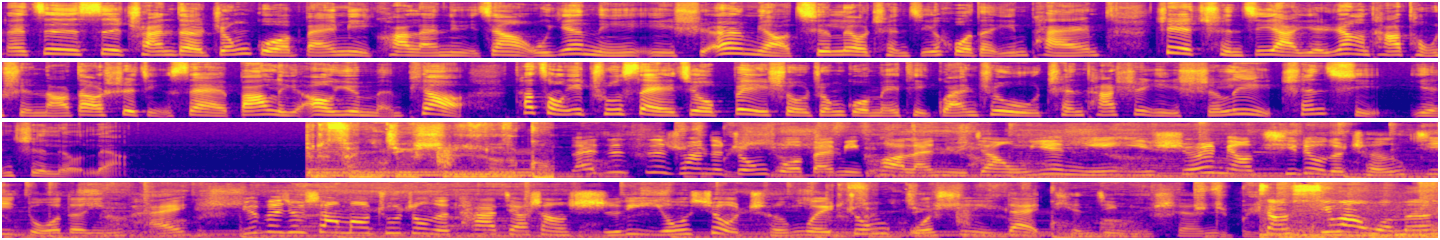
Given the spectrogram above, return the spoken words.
来自四川的中国百米跨栏女将吴艳妮以十二秒七六成绩获得银牌，这成绩啊也让她同时拿到世锦赛、巴黎奥运门票。她从一出赛就备受中国媒体关注，称她是以实力撑起颜值流量。来自四川的中国百米跨栏女将吴艳妮以十二秒七六的成绩夺得银牌。原本就相貌出众的她，加上实力优秀，成为中国新一代田径女神。想希望我们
